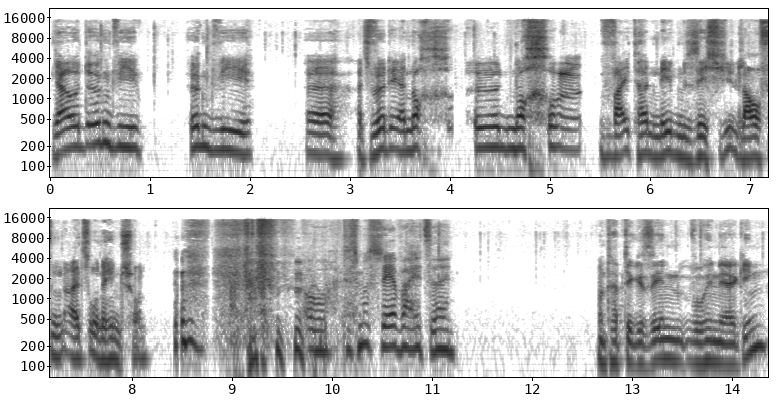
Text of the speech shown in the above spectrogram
Ja, und irgendwie, irgendwie, äh, als würde er noch, äh, noch weiter neben sich laufen als ohnehin schon. Oh, das muss sehr weit sein. Und habt ihr gesehen, wohin er ging?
